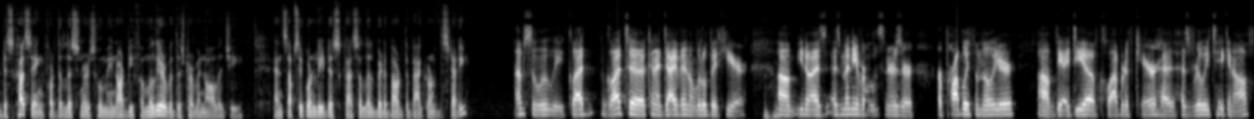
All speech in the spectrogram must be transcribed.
discussing for the listeners who may not be familiar with this terminology, and subsequently discuss a little bit about the background of the study? Absolutely. Glad glad to kind of dive in a little bit here. Mm-hmm. Um, you know, as as many of our listeners are are probably familiar. Um, the idea of collaborative care has, has really taken off.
